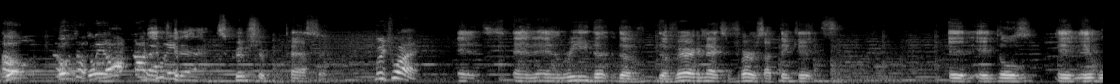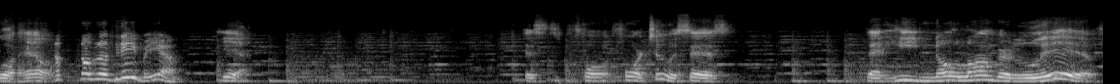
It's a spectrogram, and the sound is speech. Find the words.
So, so, so we all know Go back to to that scripture, Pastor, Which one? it's, and, and read the, the, the very next verse. I think it's, it, it goes, it, it will help. go a little deeper, yeah. Yeah. It's four, four, two, it says that he no longer live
